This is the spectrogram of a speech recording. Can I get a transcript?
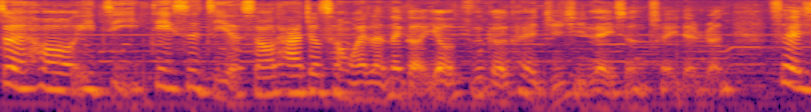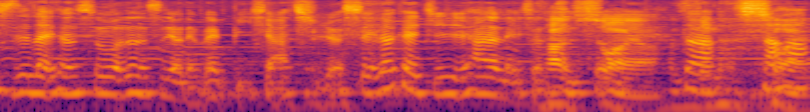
最后一集第四集的时候，他就成为了那个有资格可以举起雷神锤的人。所以其实雷神说真的是有点被比下去了，谁都可以举起他的雷神锤。他很帅啊，他真的很帅。对啊。然后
